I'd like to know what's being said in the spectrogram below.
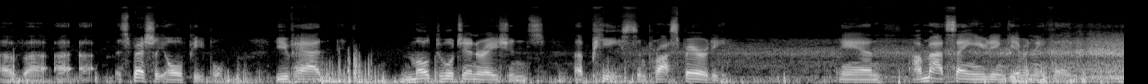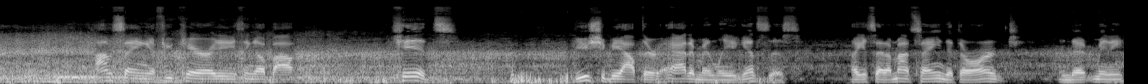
of uh, uh, uh especially old people. You've had multiple generations of peace and prosperity. And I'm not saying you didn't give anything. I'm saying if you cared anything about kids, you should be out there adamantly against this. Like I said, I'm not saying that there aren't that many,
